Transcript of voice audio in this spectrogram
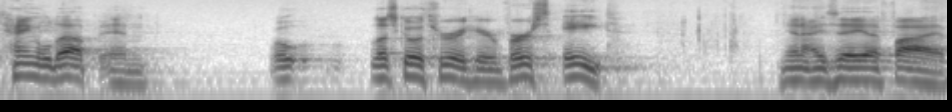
tangled up and, well, let's go through it here. Verse 8 in Isaiah 5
